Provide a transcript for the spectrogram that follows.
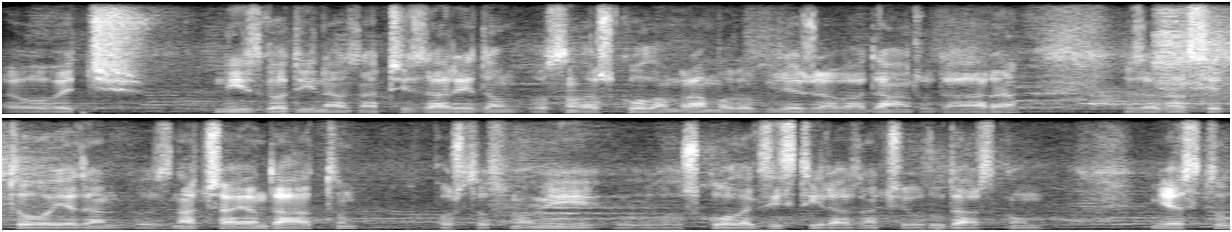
Evo već niz godina, znači zaredom osnovna škola Mramor obilježava Dan rudara. Za nas je to jedan značajan datum pošto smo mi, škola egzistira znači, u rudarskom mjestu,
